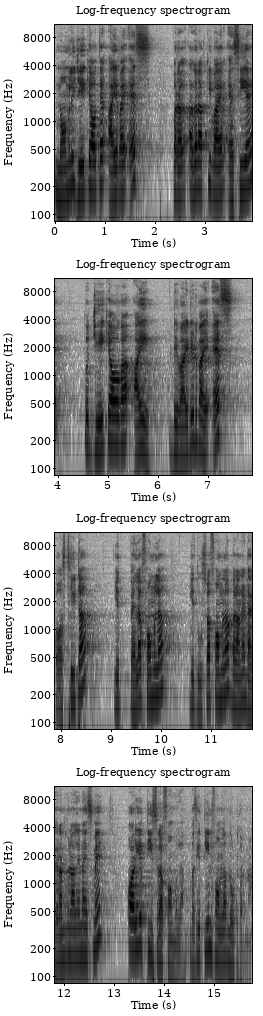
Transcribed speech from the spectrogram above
नॉर्मली जे क्या होता है? आई बाई एस पर अगर आपकी वायर ऐसी है तो जे क्या होगा? I divided by S cos theta ये पहला फॉर्मूला ये दूसरा फॉर्मूला बनाना डायग्राम भी बना लेना इसमें, और ये तीसरा फॉर्मूला बस ये तीन फॉर्मूला नोट करना।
